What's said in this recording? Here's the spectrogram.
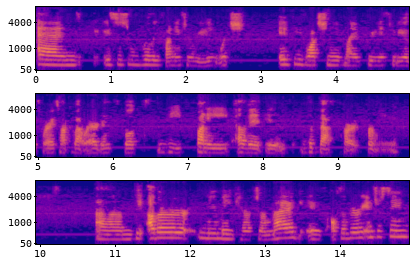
And it's just really funny to read, which if you've watched any of my previous videos where I talk about Riordan's books, the funny of it is the best part for me. Um, the other new main character, Meg, is also very interesting.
